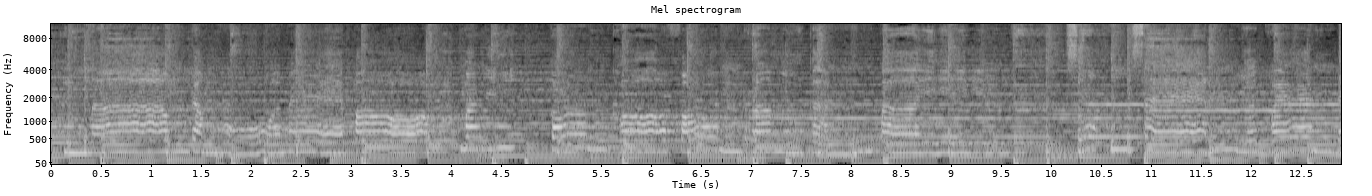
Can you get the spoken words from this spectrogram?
ดน้ำดำหัวแม่ปอมะลิก้องคอฟ้อนรำกันไป สุขแสนเหลือแคว้นแด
